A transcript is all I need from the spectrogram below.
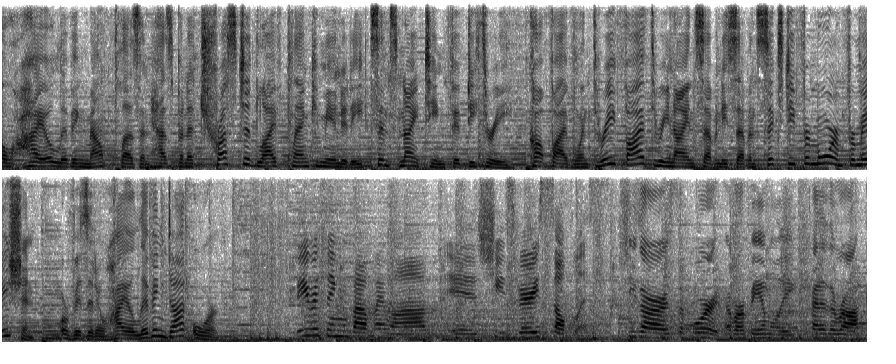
Ohio Living Mount Pleasant has been a trusted life plan community since 1953. Call 513 539 7760 for more information or visit Ohio ohioliving.org. Favorite thing about my mom is she's very selfless. She's our support of our family, kind of the rock.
